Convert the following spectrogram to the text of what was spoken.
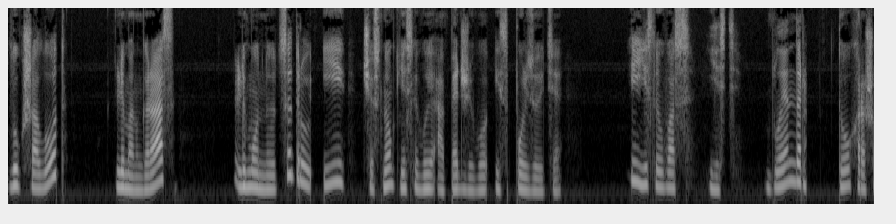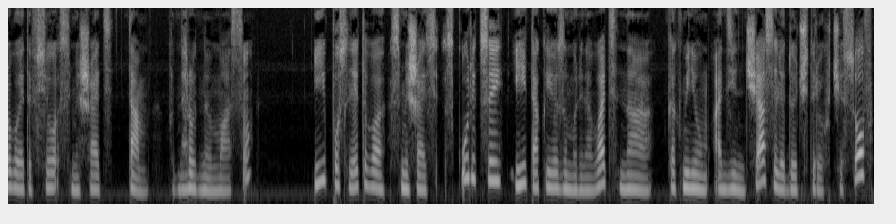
лук-шалот, лимонграсс, лимонную цедру и чеснок, если вы опять же его используете. И если у вас есть блендер, то хорошо бы это все смешать там, в однородную массу. И после этого смешать с курицей и так ее замариновать на как минимум 1 час или до 4 часов.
